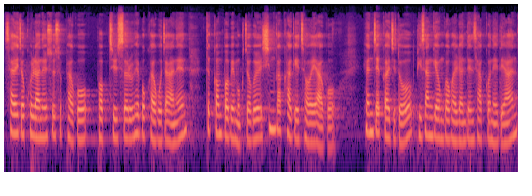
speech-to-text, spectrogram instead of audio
사회적 혼란을 수습하고 법 질서를 회복하고자 하는 특검법의 목적을 심각하게 저해하고 현재까지도 비상계엄과 관련된 사건에 대한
